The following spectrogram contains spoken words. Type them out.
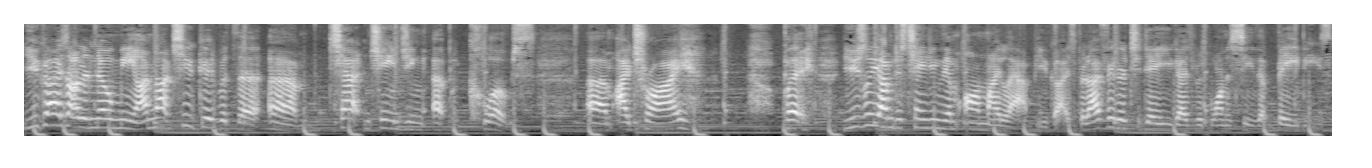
you guys ought to know me. I'm not too good with the um, chat and changing up close. Um, I try, but usually I'm just changing them on my lap, you guys. But I figured today you guys would want to see the babies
